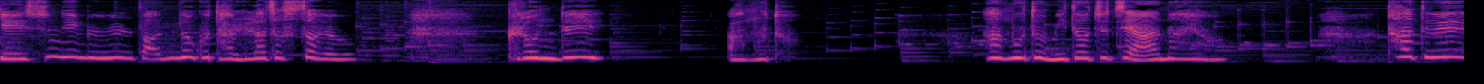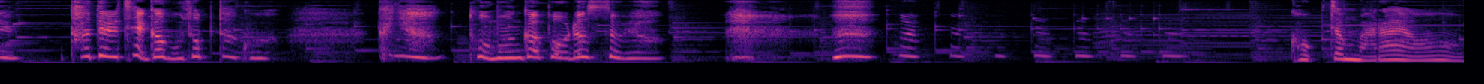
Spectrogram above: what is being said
예수님을 만나고 달라졌어요. 그런데 아무도, 아무도 믿어주지 않아요. 다들, 다들 제가 무섭다고 그냥 도망가 버렸어요. 걱정 말아요.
